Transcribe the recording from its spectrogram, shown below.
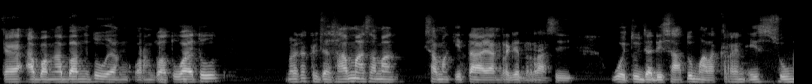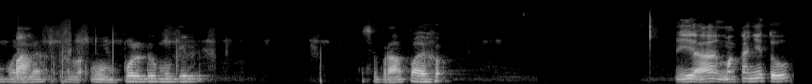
kayak abang-abang itu yang orang tua-tua itu mereka kerjasama sama sama kita yang regenerasi. Wah itu jadi satu malah keren is, sumpah. Kalau ngumpul tuh mungkin seberapa ya Iya, makanya itu.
